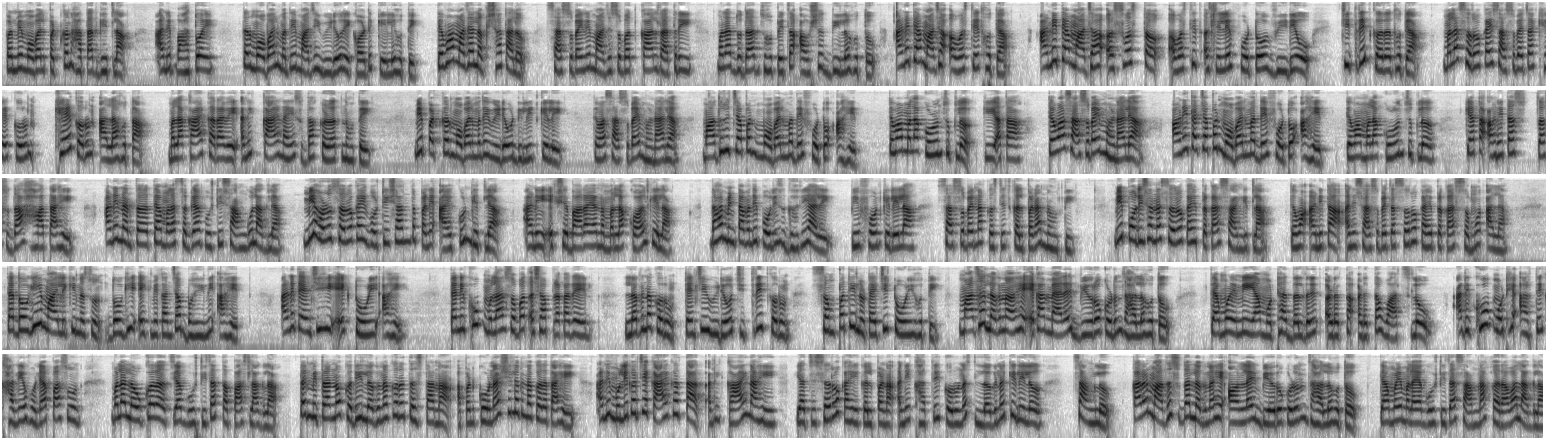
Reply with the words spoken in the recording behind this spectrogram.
पण मी मोबाईल पटकन हातात घेतला आणि पाहतोय तर मोबाईलमध्ये माझे व्हिडिओ रेकॉर्ड केले होते. तेव्हा माझ्या लक्षात आलं सासूबाईने माझ्यासोबत काल रात्री मला दुधात झोपेचं औषध दिलं होतं आणि त्या माझ्या अवस्थेत होत्या. आणि त्या माझ्या अस्वस्थ अवस्थेत असलेले फोटो व्हिडिओ चित्रित करत होत्या. मला सर्व काही सासूबाईचा खेळ करून खेळ करून आला होता. मला काय करावे आणि काय नाही सुद्धा कळत नव्हते. मी पटकन मोबाईलमध्ये व्हिडिओ डिलीट केले. तेव्हा सासूबाई म्हणाल्या माधुरीच्या पण मोबाईलमध्ये फोटो आहेत. तेव्हा मला कळून चुकलं की आता तेव्हा सासूबाई म्हणाल्या आणि त्याच्या पण मोबाईलमध्ये फोटो आहेत. तेव्हा मला कळून चुकलं की आता अनिताचा सुद्धा हात आहे. आणि नंतर त्या मला सगळ्या गोष्टी सांगू लागल्या. मी हळू सर्व काही गोष्टी शांतपणे ऐकून घेतल्या आणि एकशे बारा या नंबरला कॉल केला. दहा मिनिटामध्ये पोलीस घरी आले. मी फोन केलेला. सासूबाईंना कसलीच कल्पना नव्हती. मी पोलिसांना सर्व काही प्रकार सांगितला. तेव्हा अनिता आणि सासूबाईचा सर्व काही प्रकार समोर आला. त्या दोघीही मायलेकी नसून दोघी एकमेकांच्या बहिणी आहेत. आणि त्यांची ही एक टोळी आहे. त्यांनी खूप मुलांसोबत अशा प्रकारे लग्न करून त्यांची व्हिडिओ चित्रित करून संपत्ती लुटायची टोळी होती. माझं लग्न हे एका मॅरेज ब्युरोकडून झालं होतं. त्यामुळे मी या मोठ्या दलदलीत अडकता अडकता वाचलो. आणि खूप मोठी आर्थिक हानी होण्यापासून मला लवकरच या गोष्टीचा तपास लागला. तर मित्रांनो कधी लग्न करत असताना आपण कोणाशी लग्न करत आहे? आणि मुलीकडचे काय करतात आणि काय नाही याची सर्व काही कल्पना आणि खात्री करूनच लग्न केलेलं चांगलं. कारण माझं सुद्धा लग्न हे ऑनलाईन ब्युरोकडून झालं होतं. त्यामुळे मला या गोष्टीचा सामना करावा लागला.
